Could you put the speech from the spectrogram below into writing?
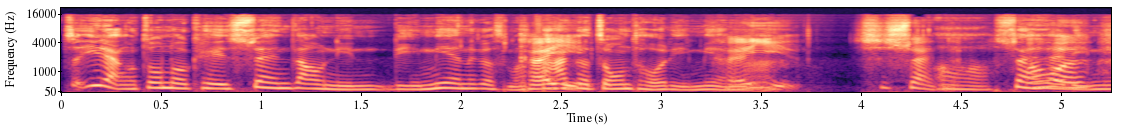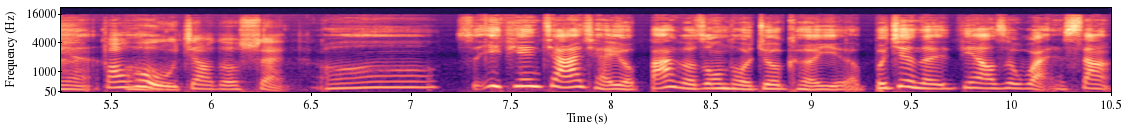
这一两个钟头可以算到你里面那个什么八个钟头里面？可以是算的，哦，算在里面，包括午觉都算的。哦，是一天加起来有八个钟头就可以了，不见得一定要是晚上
